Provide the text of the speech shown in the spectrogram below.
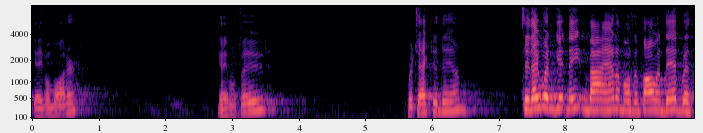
Gave them water, gave them food, protected them. See, they wasn't getting eaten by animals and falling dead with,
